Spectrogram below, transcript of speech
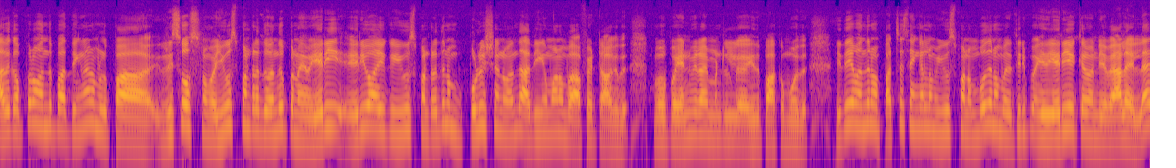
அதுக்கப்புறம் வந்து பார்த்திங்கன்னா நம்மளுக்கு இப்போ ரிசோர்ஸ் நம்ம யூஸ் பண்ணுறது வந்து இப்போ நம்ம எரி எரிவாயுக்கு யூஸ் பண்ணுறது நம்ம பொல்யூஷன் வந்து அதிகமாக நம்ம அஃபெக்ட் ஆகுது. நம்ம இப்போ என்விரான்மெண்டல் இது பார்க்கும்போது. இதே வந்து நம்ம பச்சை செங்கல் நம்ம யூஸ் பண்ணும்போது நம்ம திருப்பி இது எரிய வைக்க வேண்டிய வேலை இல்லை.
